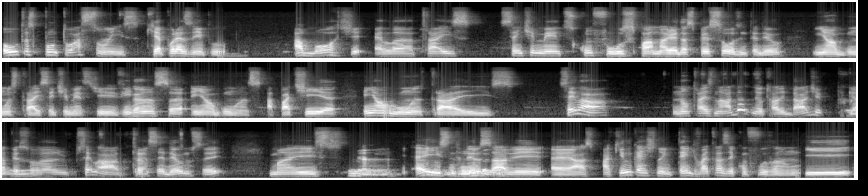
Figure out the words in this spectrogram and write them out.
outras pontuações, que é, por exemplo, a morte, ela traz sentimentos confusos para a maioria das pessoas, entendeu? Em algumas traz sentimentos de vingança, em algumas apatia, em algumas traz, sei lá, não traz nada, neutralidade, porque uhum. a pessoa, sei lá, transcendeu, não sei. Mas é, é isso, entendeu? Né? Sabe? É, aquilo que a gente não entende vai trazer confusão. E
